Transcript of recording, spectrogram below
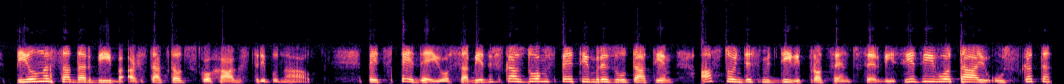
- pilna sadarbība ar Startautisko Hāgas tribunālu. Pēc pēdējo sabiedriskās domas pētījuma rezultātiem 82% Serbijas iedzīvotāju uzskata,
